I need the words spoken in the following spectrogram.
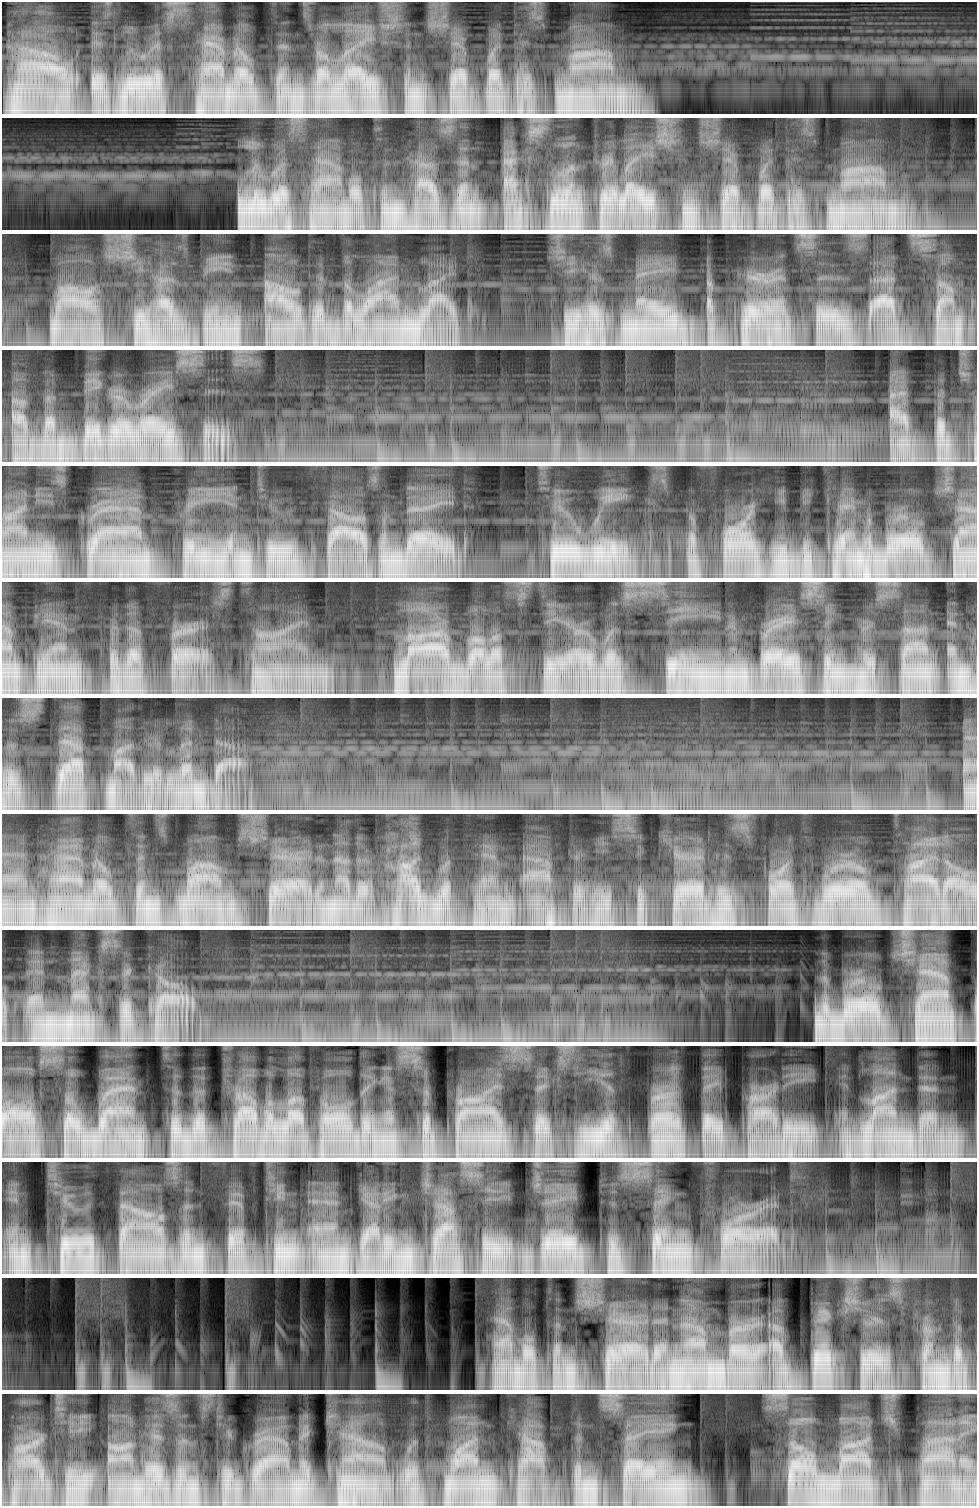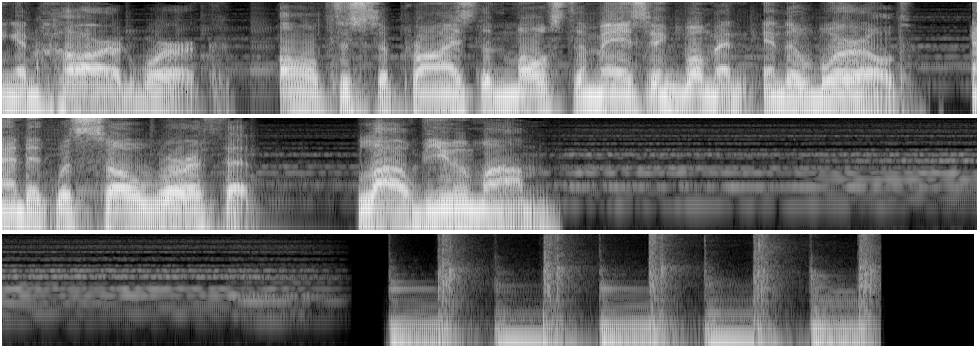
How is Lewis Hamilton's relationship with his mom? Lewis Hamilton has an excellent relationship with his mom. While she has been out of the limelight, she has made appearances at some of the bigger races. At the Chinese Grand Prix in 2008, two weeks before he became a world champion for the first time, Larbalestier was seen embracing her son and his stepmother Linda. and Hamilton's mom shared another hug with him after he secured his fourth world title in Mexico. The world champ also went to the trouble of holding a surprise 60th birthday party in London in 2015 and getting Jessie J to sing for it. Hamilton shared a number of pictures from the party on his Instagram account with one captain saying, so much planning and hard work, all to surprise the most amazing woman in the world, and it was so worth it. Love you mom.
